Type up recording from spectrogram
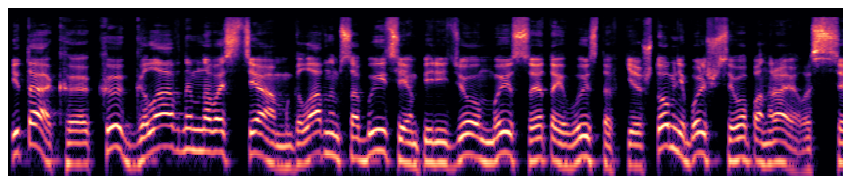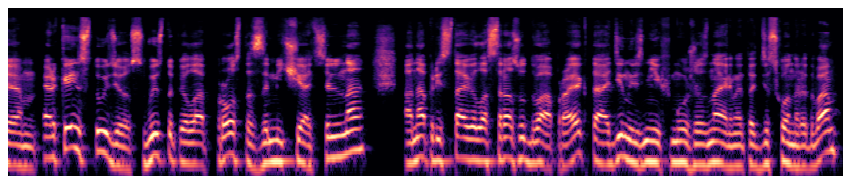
Итак, э, к главным новостям, главным событиям перейдем мы с этой выставки. Что мне больше всего понравилось? Эм, Arcane Studios выступила просто замечательно. Она представила сразу два проекта. Один из них мы уже знаем, это Dishonored 2.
